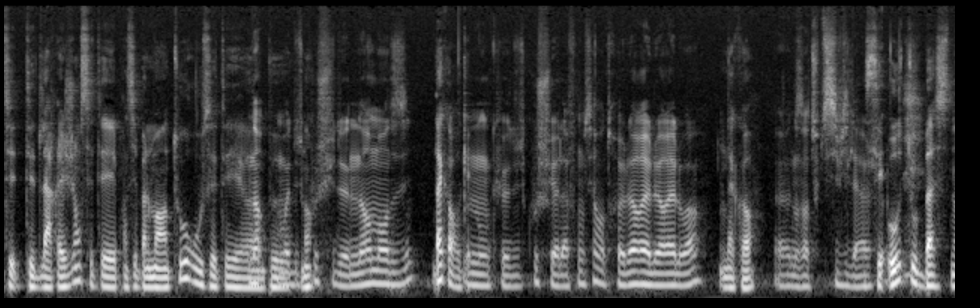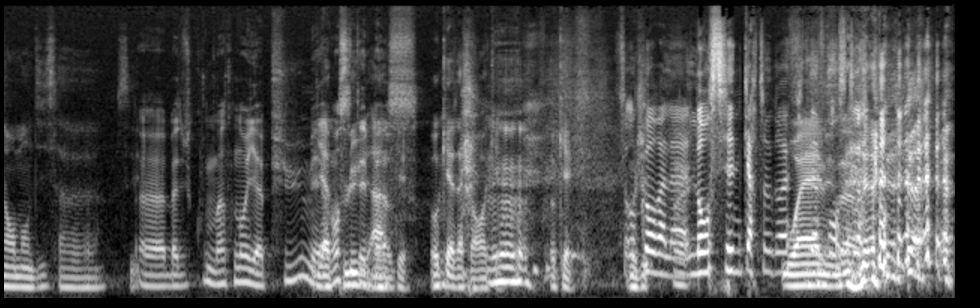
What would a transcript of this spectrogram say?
t'es de la région, c'était principalement un tour ou c'était euh, un non, peu. moi, du non coup, je suis de Normandie. D'accord, ok. Donc, euh, du coup, je suis à la frontière entre l'Eure et l'Eure-et-Loire, D'accord. euh, dans un tout petit village. C'est haute ou basse Normandie, ça bah, du coup, maintenant, il n'y a plus, mais Il y a avant, plus. c'était Ah, basse. ok. Ok, d'accord, ok. ok. Encore à la- Ouais. l'ancienne cartographie Ouais, de mais la France. ça-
